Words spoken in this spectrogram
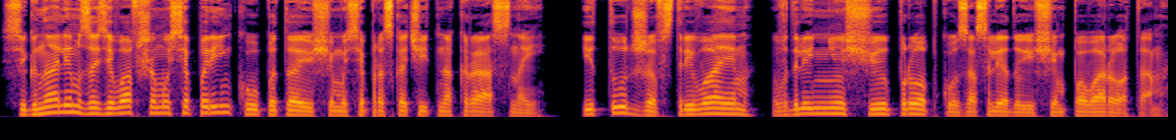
Сигналим зазевавшемуся пареньку, пытающемуся проскочить на красный, и тут же встреваем в длиннющую пробку за следующим поворотом.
